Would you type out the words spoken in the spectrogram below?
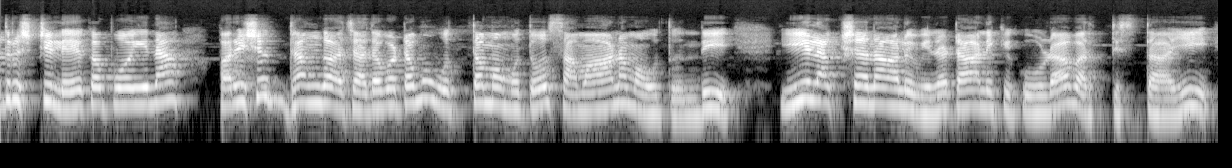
దృష్టి లేకపోయినా పరిశుద్ధంగా చదవటము ఉత్తమముతో సమానమవుతుంది. ఈ లక్షణాలు వినటానికి కూడా వర్తిస్తాయి.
